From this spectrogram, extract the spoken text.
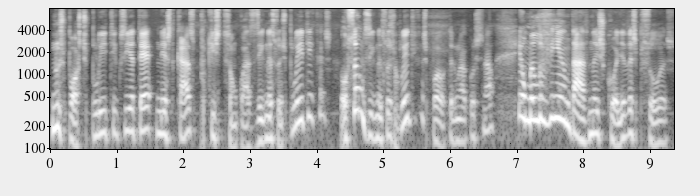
nos postos políticos e até, neste caso, porque isto são quase designações políticas, ou são designações são. políticas para o Tribunal Constitucional, é uma leviandade na escolha das pessoas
